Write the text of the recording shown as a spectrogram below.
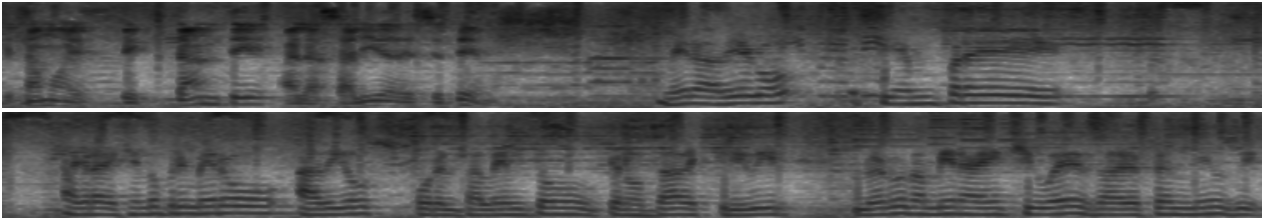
estamos expectantes a la salida de ese tema. Mira, Diego, siempre agradeciendo primero a Dios por el talento que nos da de escribir, luego también a HUS, a FM Music,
